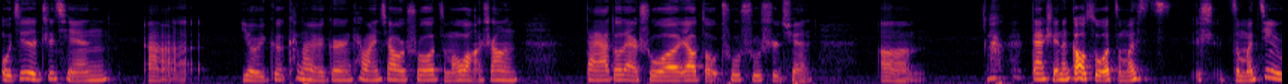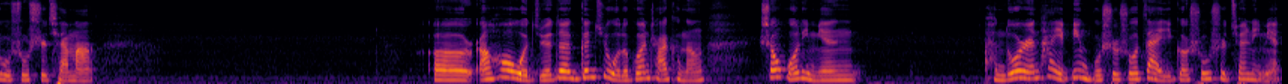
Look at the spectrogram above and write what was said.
我记得之前啊，有一个看到有一个人开玩笑说，怎么网上大家都在说要走出舒适圈，嗯，但谁能告诉我怎么是怎么进入舒适圈吗？呃，然后我觉得根据我的观察，可能生活里面。很多人他也并不是说在一个舒适圈里面，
